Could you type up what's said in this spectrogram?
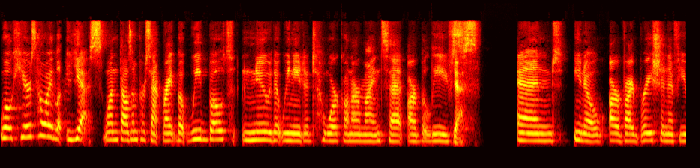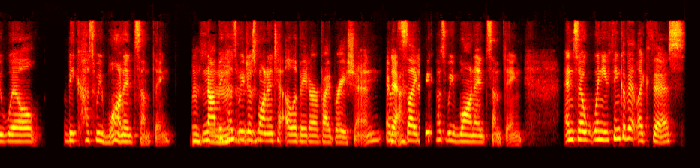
Well, here's how I look. Yes, 1000% right. But we both knew that we needed to work on our mindset, our beliefs. Yes. And, you know, our vibration, if you will, because we wanted something, mm-hmm. not because we just wanted to elevate our vibration. It yeah. was like because we wanted something. And so when you think of it like this,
